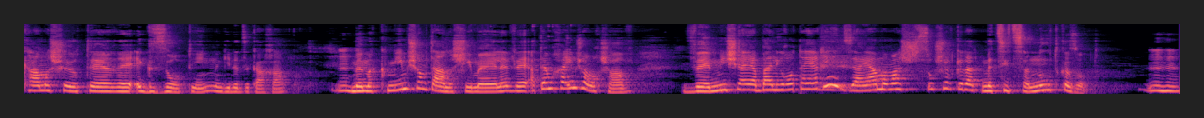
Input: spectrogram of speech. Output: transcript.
כמה שיותר אה, אקזוטי, נגיד את זה ככה. Mm-hmm. ממקמים שם את האנשים האלה, ואתם חיים שם עכשיו. ומי שהיה בא לראות את היריד, זה היה ממש סוג של כדת מציצנות כזאת. Mm-hmm.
